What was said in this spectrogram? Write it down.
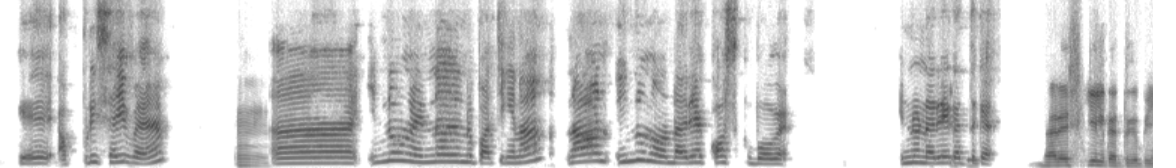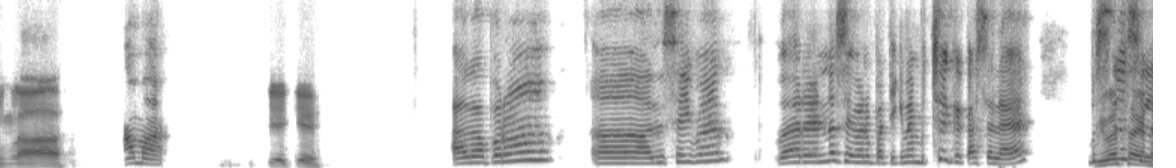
ஓகே அப்படி செய்வேன். இன்னொன்னு என்னன்னு பாத்தீங்கன்னா நான் இன்னும் நிறைய காசுக்கு போவேன். இன்னும் நிறைய கத்துக்க. நிறைய ஸ்கில் கத்துக்குப்பீங்களா? ஆமா. ஓகே அதுக்கப்புறம் அது செய்வேன். வேற என்ன செய்வேன்னு பாத்தீங்கன்னா மிச்சம் இருக்க காசுல பிசினஸ்ல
